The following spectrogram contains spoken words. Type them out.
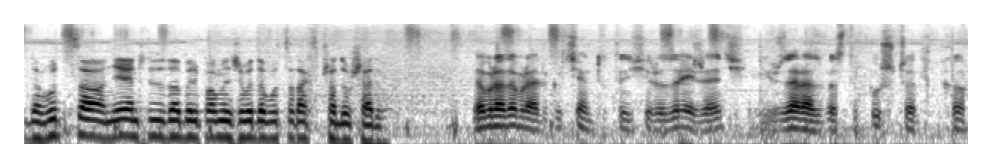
Dowódco, nie wiem czy to dobry pomysł, żeby dowódca tak z przodu szedł. Dobra, dobra, tylko chciałem tutaj się rozejrzeć. Już zaraz was tu puszczę, tylko...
